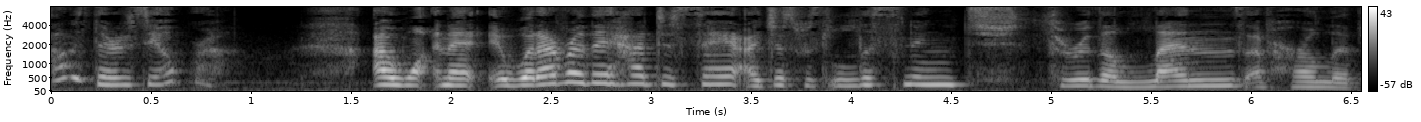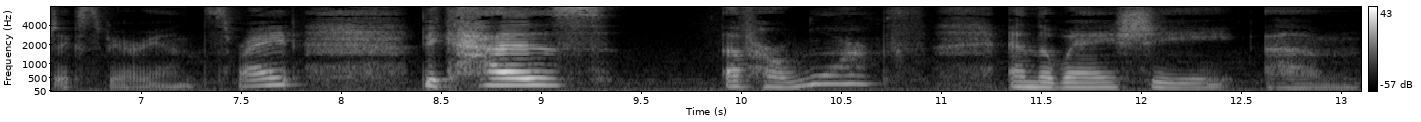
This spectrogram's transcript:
I was there to see Oprah. I want, and I, whatever they had to say, I just was listening through the lens of her lived experience, right? Because of her warmth and the way she, um,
